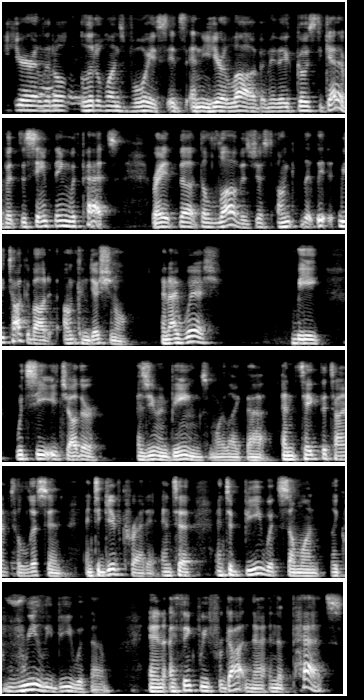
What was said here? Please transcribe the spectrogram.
You hear exactly. a little a little one's voice, it's and you hear love. I mean, it goes together. But the same thing with pets right? The the love is just un, we talk about it unconditional, and I wish we would see each other as human beings more like that and take the time to listen and to give credit and to and to be with someone like really be with them. And i think we've forgotten that. And the pets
